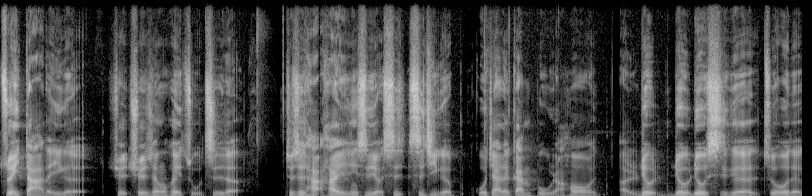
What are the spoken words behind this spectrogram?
最大的一个学学生会组织了。就是他，他已经是有十十几个国家的干部，然后呃六六六十个左右的，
